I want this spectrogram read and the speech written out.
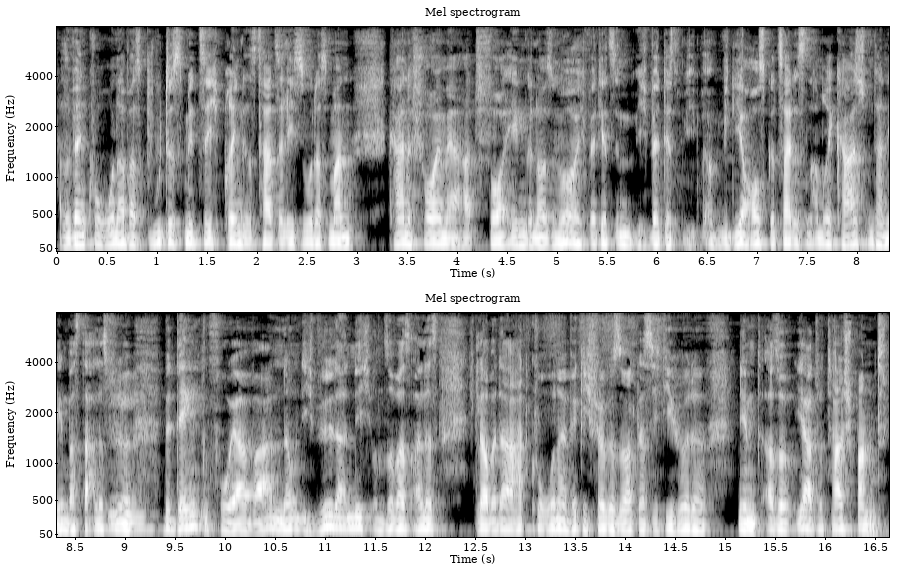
also wenn Corona was Gutes mit sich bringt, ist tatsächlich so, dass man keine Scheu mehr hat vor eben genau so, oh, ich werde jetzt, im, ich werde jetzt, wie, wie dir ausgezeichnet, ist ein amerikanisches Unternehmen, was da alles für Mhm. Bedenken vorher waren, ne? Und ich will da nicht und sowas alles. Ich glaube, da hat Corona wirklich für gesorgt, dass sich die Hürde nimmt. Also ja, total spannend.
